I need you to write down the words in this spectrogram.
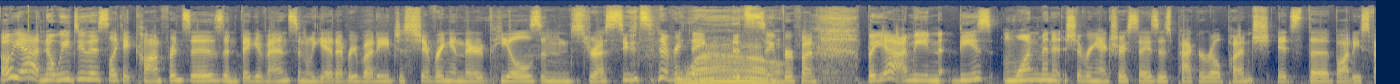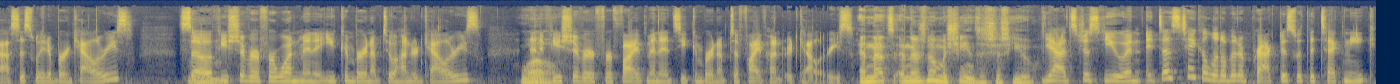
Oh yeah, no, we do this like at conferences and big events, and we get everybody just shivering in their heels and dress suits and everything. Wow. It's super fun. But yeah, I mean, these one minute shivering exercises pack a real punch. It's the body's fastest way to burn calories. So Mm. if you shiver for one minute, you can burn up to 100 calories. And if you shiver for five minutes, you can burn up to 500 calories. And that's and there's no machines. It's just you. Yeah, it's just you. And it does take a little bit of practice with the technique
